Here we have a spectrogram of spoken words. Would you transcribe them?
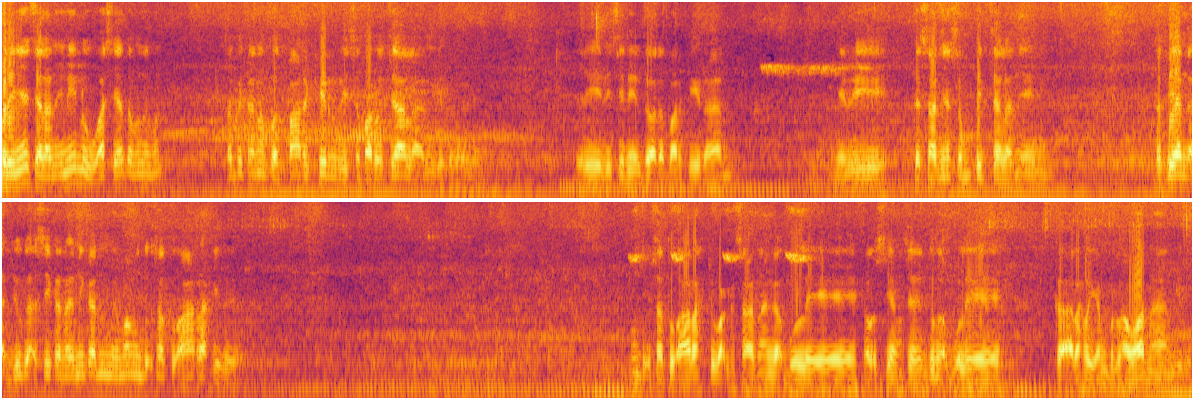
sebenarnya jalan ini luas ya teman-teman tapi karena buat parkir di separuh jalan gitu jadi di sini itu ada parkiran jadi kesannya sempit jalannya ini. Tapi ya enggak juga sih karena ini kan memang untuk satu arah gitu ya. Untuk satu arah coba ke sana nggak boleh kalau siang-siang itu nggak boleh ke arah yang berlawanan gitu.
